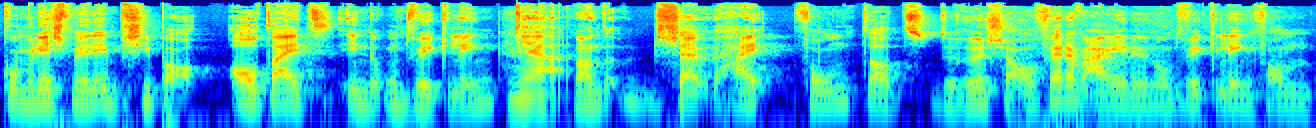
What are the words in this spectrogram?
communisme in principe al- altijd in de ontwikkeling. Ja. Want ze- hij vond dat de Russen al verder waren in hun ontwikkeling van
